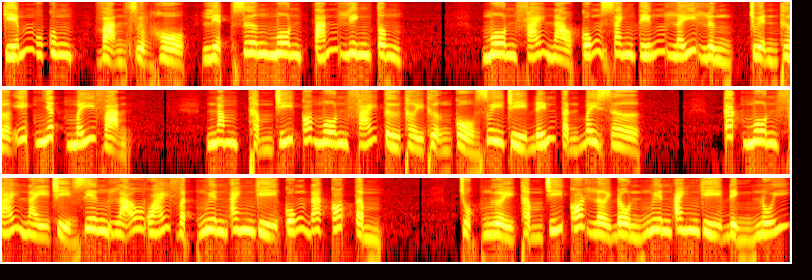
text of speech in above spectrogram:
Kiếm U Cung, Vạn Dược Hồ, Liệt Dương Môn, Tán Linh Tông. Môn phái nào cũng danh tiếng lấy lừng, truyền thừa ít nhất mấy vạn. Năm thậm chí có môn phái từ thời thượng cổ duy trì đến tận bây giờ. Các môn phái này chỉ riêng lão quái vật Nguyên Anh Kỳ cũng đã có tầm. Chục người thậm chí có lời đồn Nguyên Anh Kỳ đỉnh núi.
